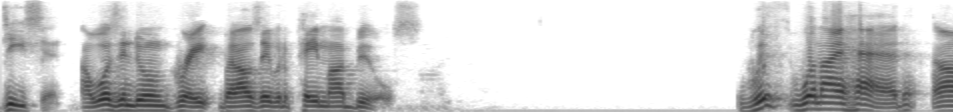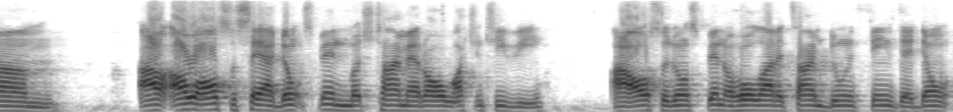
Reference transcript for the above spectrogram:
decent. I wasn't doing great, but I was able to pay my bills. With what I had, um, I'll, I'll, also say I don't spend much time at all watching TV. I also don't spend a whole lot of time doing things that don't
